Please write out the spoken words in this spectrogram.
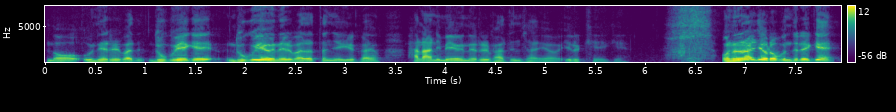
너 은혜를 받은 누구에게 누구의 은혜를 받았다는 얘기일까요? 하나님의 은혜를 받은 자여 이렇게 얘기해요. 어느 날 여러분들에게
